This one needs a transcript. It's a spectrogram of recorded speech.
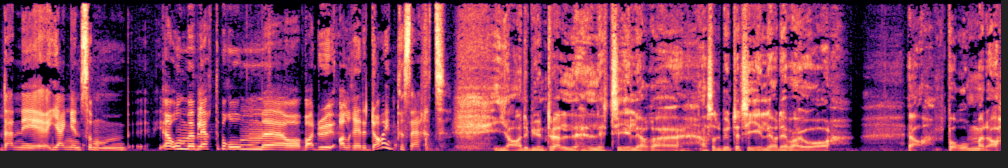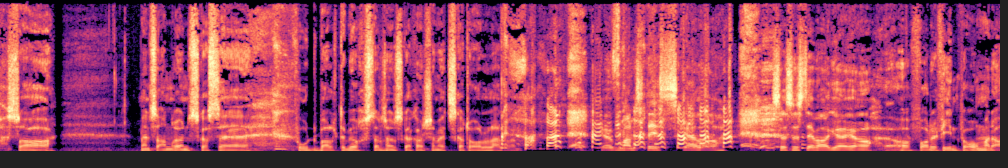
den i gjengen som ja, ommøblerte på rommet, og var du allerede da interessert? Ja, det begynte vel litt tidligere. Altså, det begynte tidlig, og det var jo Ja, på rommet, da. Så mens andre ønsker seg fotball til bursdagen, så ønsker jeg kanskje med et skatoll eller en kjøpmannsdisk, eller Så jeg syns det var gøy å, å få det fint på rommet, da.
